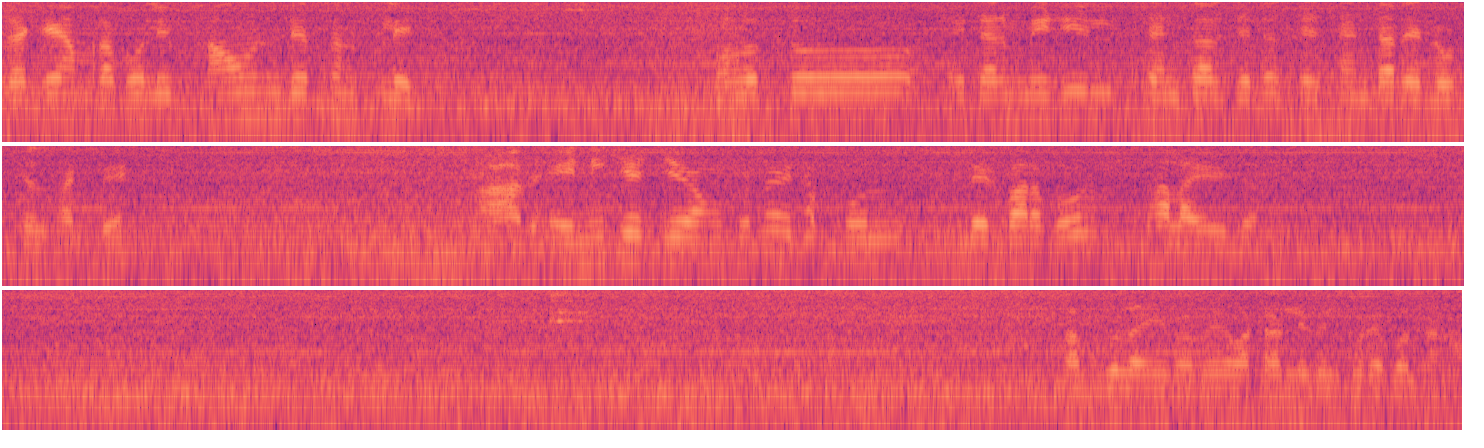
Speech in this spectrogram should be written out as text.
এটাকে আমরা বলি ফাউন্ডেশন প্লেট মূলত এটার মিডিল সেন্টার যেটা, সেই সেন্টারে লোড সেল থাকবে। আর এই নিচের যে অংশটা, এটা ফুল প্লেট বরাবর ঢালাই হয়ে যাবে। সবগুলো এইভাবে ওয়াটার লেভেল করে বসানো।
